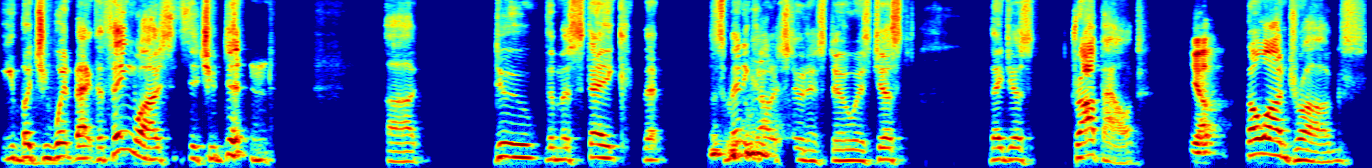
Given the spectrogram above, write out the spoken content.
you but you went back. The thing was that you didn't uh, do the mistake that so many college students do is just they just drop out. Yep. Go on drugs.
